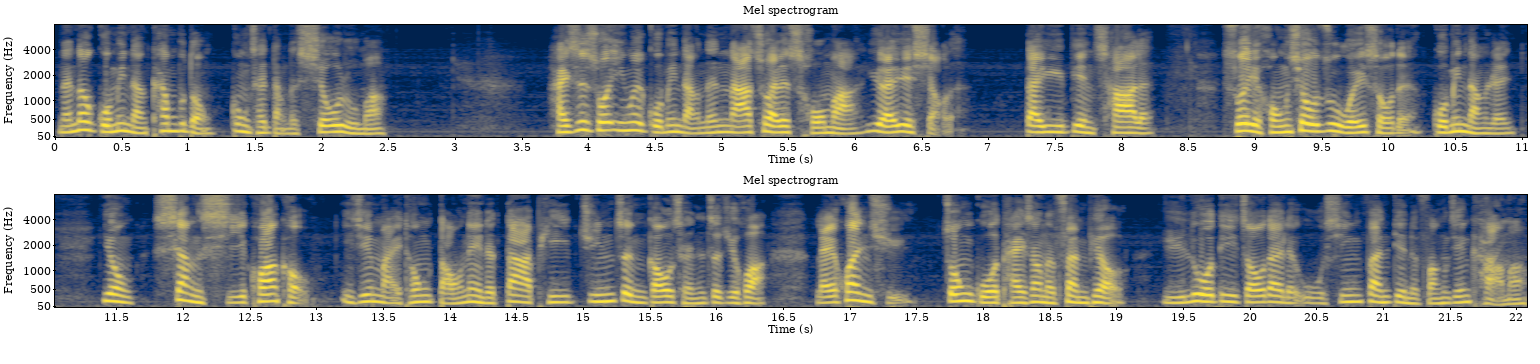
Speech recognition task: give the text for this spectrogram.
难道国民党看不懂共产党的羞辱吗？还是说因为国民党能拿出来的筹码越来越小了，待遇变差了，所以洪秀柱为首的国民党人用向习夸口已经买通岛内的大批军政高层的这句话来换取中国台上的饭票？与落地招待的五星饭店的房间卡吗？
